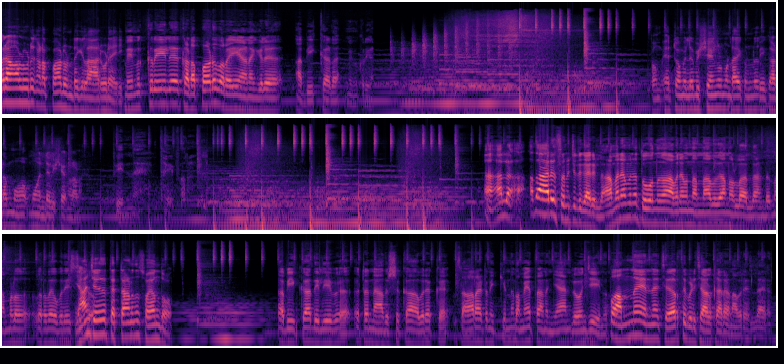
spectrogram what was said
ഒരാളോട് കടപ്പാടുണ്ടെങ്കിൽ ആരോടായിരിക്കും? മിമിക്രിയിൽ കടപ്പാട് പറയുകയാണെങ്കിൽ അബീക്കയുടെ മിമിക്രിയാണ് ഇപ്പം ഏറ്റവും വലിയ വിഷയങ്ങളും ഉണ്ടായിക്കൊണ്ട് ബിക്കാട മോ മോന്റെ വിഷയങ്ങളാണ്. പിന്നെ അല്ല അതാരും ശ്രമിച്ചിട്ട് കാര്യമില്ല. അവനവനെ തോന്നുക അവനവൻ നന്നാവുക എന്നുള്ളതല്ലാണ്ട് നമ്മൾ വെറുതെ ഉപദേശിച്ചു ഞാൻ ചെയ്തത് തെറ്റാണെന്ന് സ്വയം തോന്നും. അബീക്ക ദിലീപ് ഏട്ടൻ നാദിഷിക്ക അവരൊക്കെ സ്റ്റാറായിട്ട് നിൽക്കുന്ന സമയത്താണ് ഞാൻ ലോഞ്ച് ചെയ്യുന്നത്. അപ്പോൾ അന്ന് എന്നെ ചേർത്ത് പിടിച്ച ആൾക്കാരാണ് അവരെല്ലാവരും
